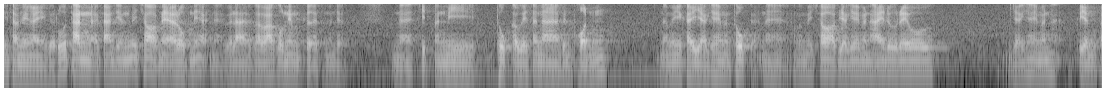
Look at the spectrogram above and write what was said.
ี่ทำยังไง ก็รู้ทันอาการที่มันไม่ชอบในอารมณ์เนี้ยนะเวลาภาวะพวกนี้มันเกิดมันจะนะจิตมันมีทุกขเวทนาเป็นผลนะไม่มีใครอยากจะให้มันทุกข์นะฮะมันก็ไม่ชอบ อยากให้มันหายดูเร็ว อยากให้มันเปลี่ยนไป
